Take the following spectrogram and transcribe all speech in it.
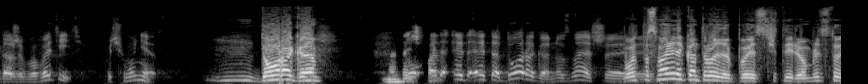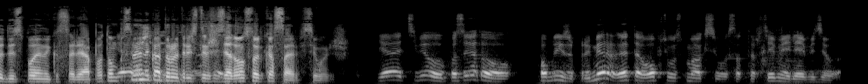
даже выводить. Почему нет? Дорого. Ну, тачпад... это, это, это дорого, но знаешь... э, Вот посмотри на контроллер PS4, он, блин, стоит 2,5 косаря, а потом Я посмотри на контроллер 360, он стоит косарь всего лишь. Я тебе посоветовал поближе пример, это Optimus Maximus от Артемия Лебедева,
